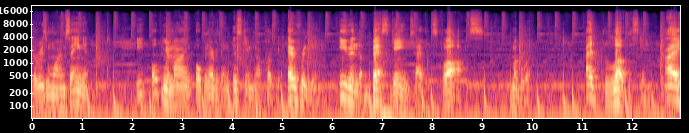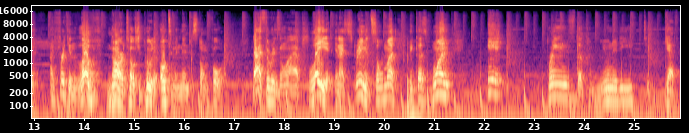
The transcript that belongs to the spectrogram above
the reason why I'm saying it. You open your mind, open everything. This game is not perfect. Every game, even the best games, have its flaws. My boy, I love this game. I I freaking love Naruto Shippuden Ultimate Ninja Storm 4. That's the reason why I play it and I scream it so much because one, it brings the community together.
